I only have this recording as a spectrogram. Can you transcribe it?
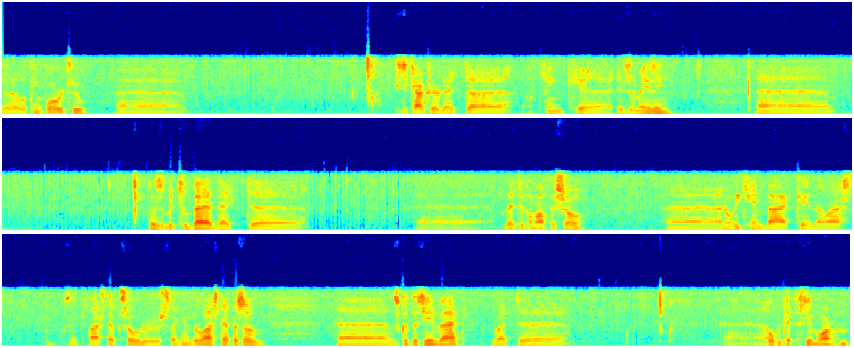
uh, looking forward to. Uh, he's a character that uh, I think uh, is amazing. Uh, it was a bit too bad that they took him off the show. I know he came back in the last last episode or second to last episode. It was good to see him back, but I hope we get to see more of him.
